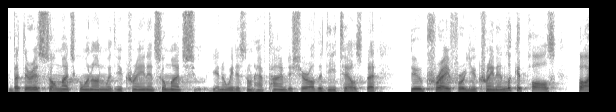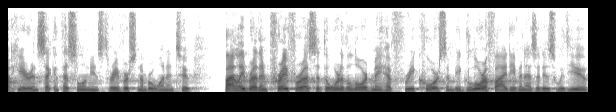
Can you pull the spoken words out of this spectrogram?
but there is so much going on with Ukraine and so much, you know, we just don't have time to share all the details. But do pray for Ukraine. And look at Paul's thought here in 2 Thessalonians 3, verse number 1 and 2. Finally, brethren, pray for us that the word of the Lord may have free course and be glorified even as it is with you,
